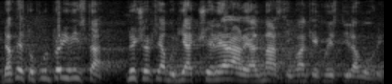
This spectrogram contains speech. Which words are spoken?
da questo punto di vista noi cerchiamo di accelerare al massimo anche questi lavori.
